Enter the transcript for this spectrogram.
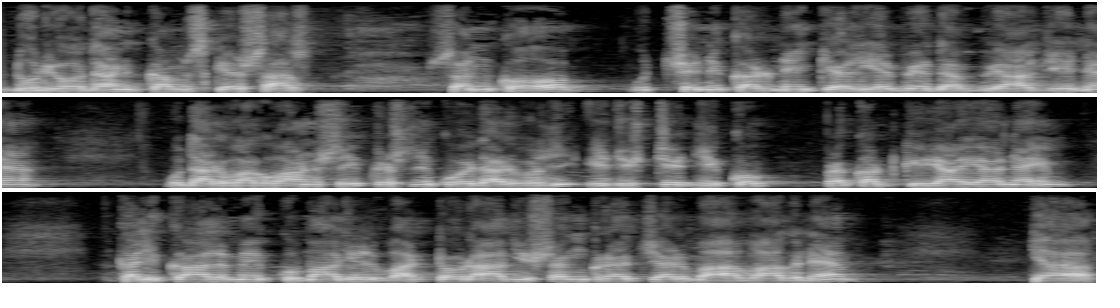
दुर्योधन कंस के शासन को उच्छिन्न करने के लिए वेद जी ने उधर भगवान श्री कृष्ण को इधर युधिष्ठिर जी को प्रकट किया या नहीं? कलिकाल में कुमारिल भट्ट और आदि शंकराचार्य महाभाग ने क्या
